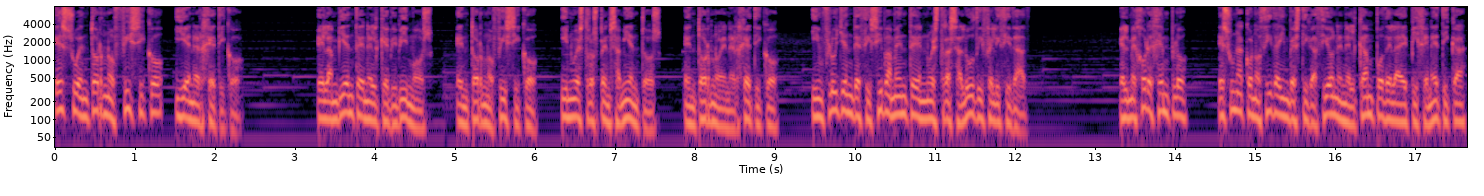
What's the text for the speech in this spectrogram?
es su entorno físico y energético. El ambiente en el que vivimos, entorno físico, y nuestros pensamientos, entorno energético, influyen decisivamente en nuestra salud y felicidad. El mejor ejemplo es una conocida investigación en el campo de la epigenética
